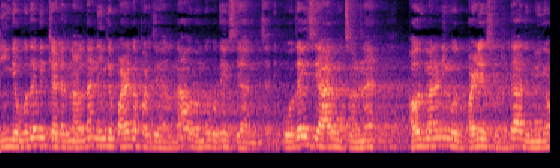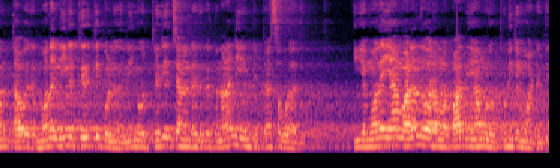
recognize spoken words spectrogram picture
நீங்கள் உதவி கேட்டதுனால தான் நீங்கள் பழக்கப்படுத்தினால தான் அவர் வந்து உதவி செய்ய ஆரம்பித்தார் இப்போ உதவி செய்ய ஆரம்பிச்ச உடனே அவர் மேலே நீங்கள் ஒரு பழைய சொல்கிறது அது மிகவும் தவறு. முதல் நீங்கள் திருத்தி கொள்ளுங்கள் நீங்கள் ஒரு பெரிய சேனல் இருக்கிறதுனால நீங்கள் இப்படி பேசக்கூடாது. நீங்கள் முதல் ஏன் வளர்ந்து வரவங்கள பார்த்து ஏன் உங்களுக்கு பிடிக்க மாட்டேது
